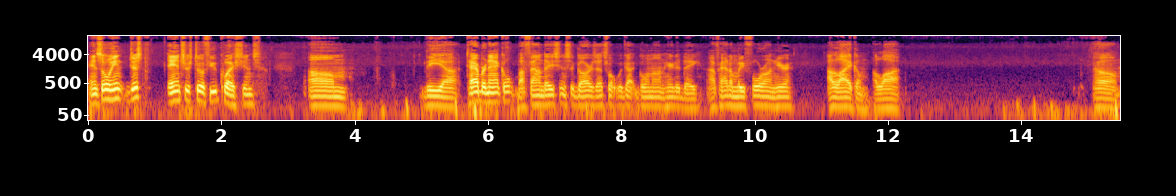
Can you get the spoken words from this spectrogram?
and so in, just answers to a few questions. Um, the uh, Tabernacle by Foundation Cigars. That's what we got going on here today. I've had them before on here. I like them a lot. Um,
